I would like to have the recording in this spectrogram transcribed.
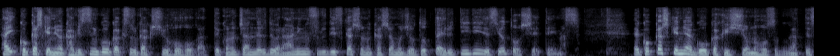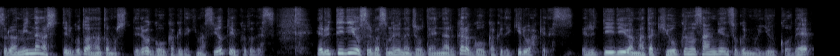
はい、国家試験には確実に合格する学習方法があって、このチャンネルではラーニングするディスカッションの頭文字を取った LTD ですよと教えています。国家試験には合格必勝の法則があって、それはみんなが知っていることはあなたも知っていれば合格できますよということです。LTD をすればそのような状態になるから合格できるわけです。LTD はまた記憶の三原則にも有効で、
